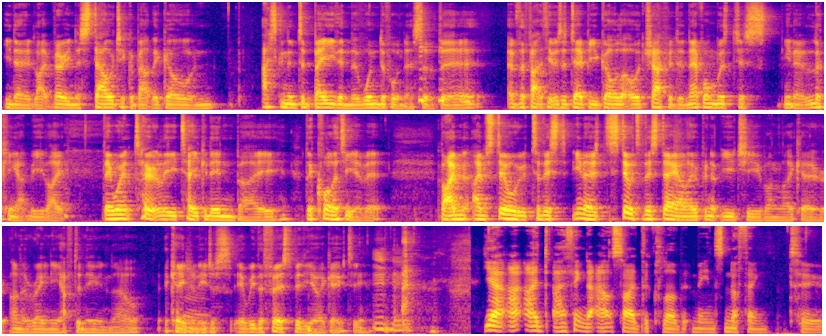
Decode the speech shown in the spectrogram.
you know, like very nostalgic about the goal and asking them to bathe in the wonderfulness of the of the fact it was a debut goal at Old Trafford, and everyone was just you know looking at me like they weren't totally taken in by the quality of it. But I'm I'm still to this you know still to this day I'll open up YouTube on like a on a rainy afternoon now. Occasionally, mm. just it'll be the first video I go to. Mm-hmm. Yeah, I, I, I think that outside the club it means nothing to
